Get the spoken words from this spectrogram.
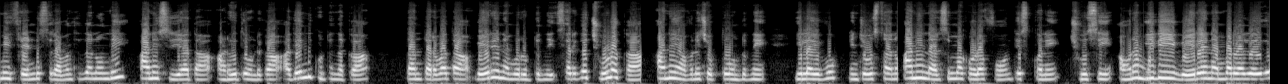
మీ ఫ్రెండ్ శ్రవంతదన్ ఉంది అని సుజాత అడుగుతూ ఉండగా అదెందుకుంటుందక్క దాని తర్వాత వేరే నెంబర్ ఉంటుంది. సరిగా చూడక అని అవని చెప్తూ ఉంటుంది. ఇలా ఇవ్వు నేను చూస్తాను అని నరసింహ కూడా ఫోన్ తీసుకొని చూసి అవునా ఇది వేరే నెంబర్ లా లేదు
